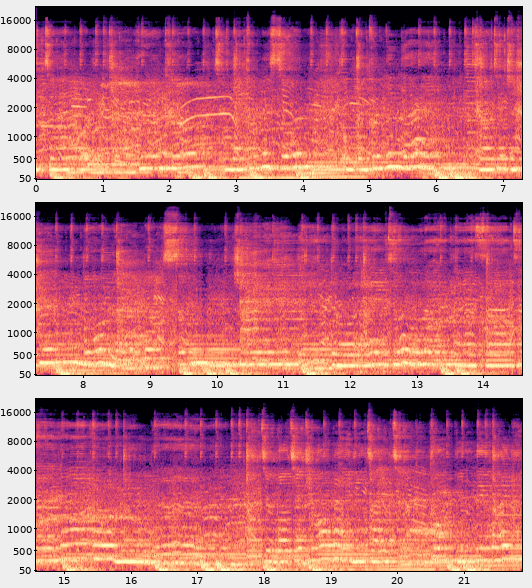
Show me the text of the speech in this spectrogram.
ที่เธอบ่นกับเรื่องเขาทำไมเขาไม่สนคงเป็นคนยังไงเขาที่จะเห็นมองและน่าสนใจตัวเองเท่าไรแต่สถานะก็มือนเดิมจะบอกเธอเขาไม่มีใจเธอคงอยู่ไม่ไหว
